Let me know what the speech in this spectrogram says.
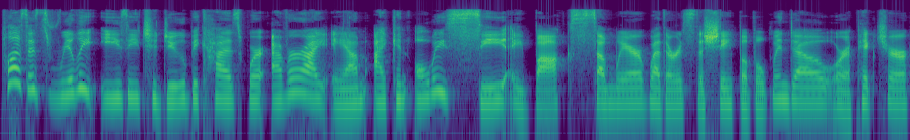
Plus, it's really easy to do because wherever I am, I can always see a box somewhere, whether it's the shape of a window or a picture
